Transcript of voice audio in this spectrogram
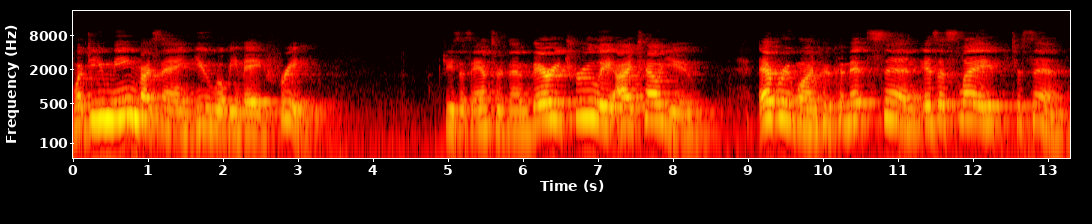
What do you mean by saying you will be made free? Jesus answered them, Very truly I tell you, everyone who commits sin is a slave to sin.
